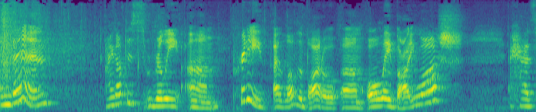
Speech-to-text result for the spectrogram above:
And then I got this really um, pretty, I love the bottle, um, Olay body wash. has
